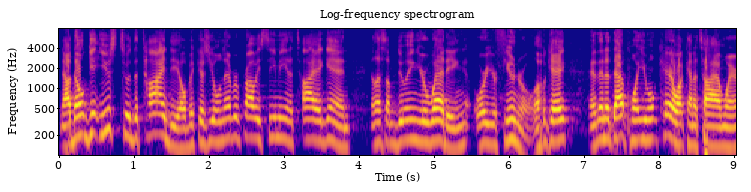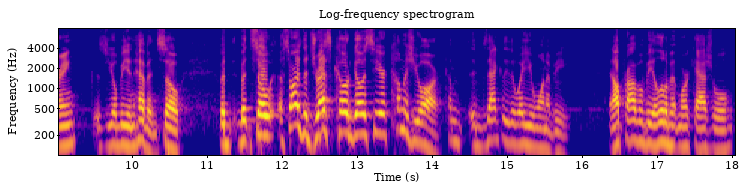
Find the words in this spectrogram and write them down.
Now, don't get used to the tie deal because you'll never probably see me in a tie again unless I'm doing your wedding or your funeral, okay? And then at that point, you won't care what kind of tie I'm wearing because you'll be in heaven. So, but, but so as far as the dress code goes here, come as you are. Come exactly the way you want to be. And I'll probably be a little bit more casual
